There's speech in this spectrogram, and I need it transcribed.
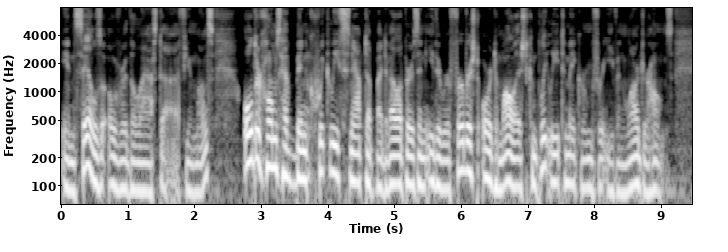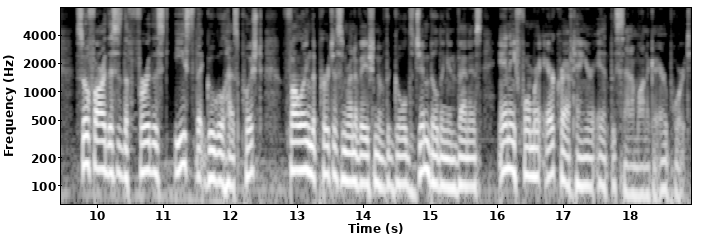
in sales over the last uh, few months. Older homes have been quickly snapped up by developers and either refurbished or demolished completely to make room for even larger homes. So far, this is the furthest east that Google has pushed, following the purchase and renovation of the Gold's Gym building in Venice and a former aircraft hangar at the Santa Monica airport.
